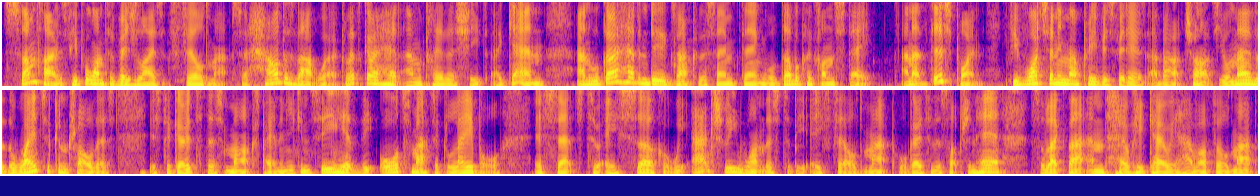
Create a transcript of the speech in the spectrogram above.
sometimes people want to visualize filled maps. So how does that work? Let's go ahead and clear the sheet again, and we'll go ahead and do exactly the same thing. We'll double click on state. And at this point, if you've watched any of my previous videos about charts, you'll know that the way to control this is to go to this marks pane. And you can see here the automatic label is set to a circle. We actually want this to be a filled map. We'll go to this option here, select that, and there we go. We have our filled map.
